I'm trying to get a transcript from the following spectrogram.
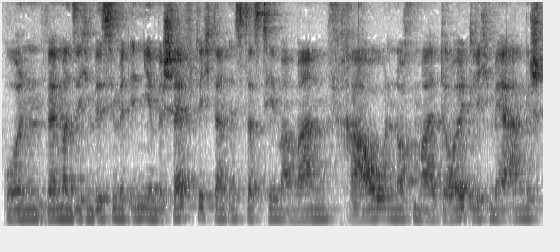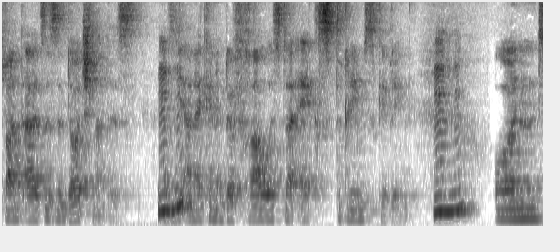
Und wenn man sich ein bisschen mit Indien beschäftigt, dann ist das Thema Mann, Frau nochmal deutlich mehr angespannt, als es in Deutschland ist. Also mhm. die Anerkennung der Frau ist da extremst gering. Mhm. Und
